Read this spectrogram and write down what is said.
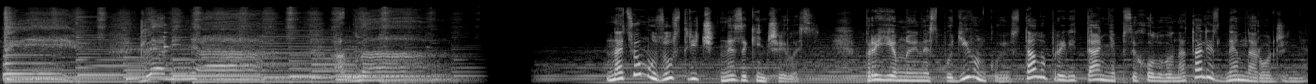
ты для меня одна. На цьому зустріч не закінчилась. Приємною несподіванкою стало привітання психолога Наталі з днем народження.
